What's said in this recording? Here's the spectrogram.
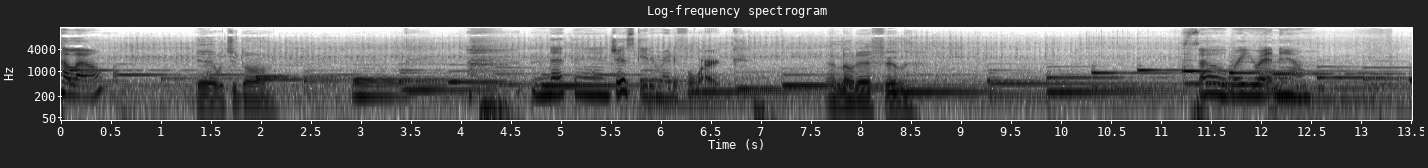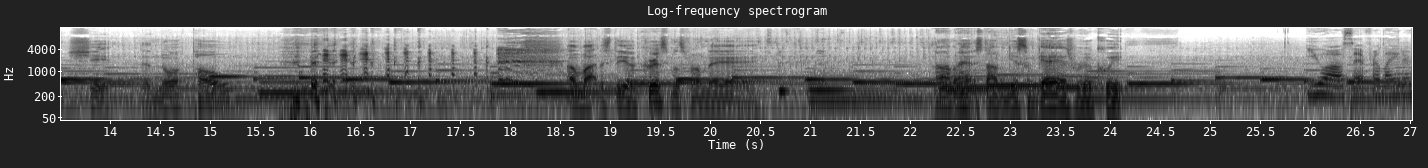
Hello? Yeah, what you doing? Nothing, just getting ready for work. I know that feeling. So, where you at now? Shit, the North Pole. I'm about to steal Christmas from their ass. Nah, but I had to stop and get some gas real quick. You all set for later?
